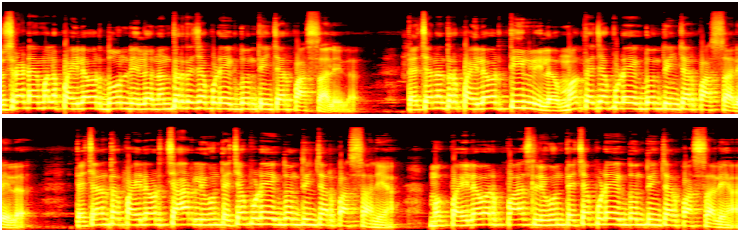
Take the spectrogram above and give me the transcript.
दुसऱ्या टायमाला पहिल्यावर दोन लिहिलं नंतर त्याच्यापुढे एक दोन तीन चार पाच सहा लिहिलं. त्याच्यानंतर पहिल्यावर तीन लिहिलं मग त्याच्यापुढे एक दोन तीन चार पाच सहा लिहिलं. त्याच्यानंतर पहिल्यावर चार लिहून त्याच्यापुढे एक दोन तीन चार पाच सहा लिहा. मग पहिल्यावर पाच लिहून त्याच्यापुढे एक दोन तीन चार पाच सहा लिहा.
